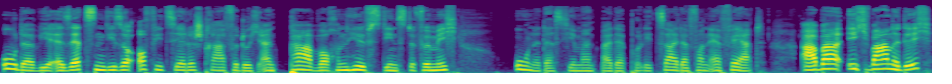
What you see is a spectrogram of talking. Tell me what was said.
oder wir ersetzen diese offizielle Strafe durch ein paar Wochen Hilfsdienste für mich, ohne dass jemand bei der Polizei davon erfährt. Aber ich warne dich,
